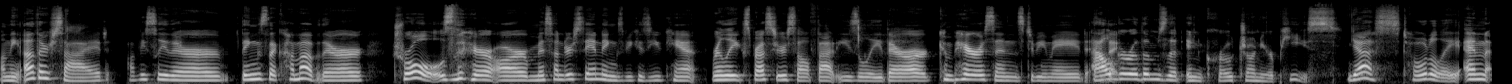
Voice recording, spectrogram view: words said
on the other side, obviously there are things that come up. There are trolls, there are misunderstandings because you can't really express yourself that easily. There are comparisons to be made. Algorithms that encroach on your peace. Yes, totally. And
